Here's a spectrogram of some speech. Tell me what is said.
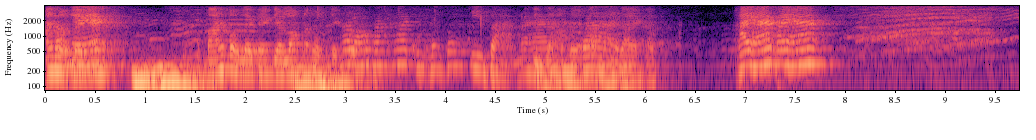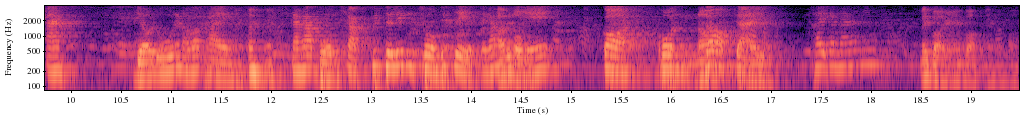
ให้หมดเลยนะมาให้หมดเลยเพลงเดียวร้องกันหกเจ็ดถ้าคนร้องทั้งค่ายคุณคงต้องตีสามนะฮะที่สามเลยคใช่รับได้ครับ ใครฮะใครฮะอะเดี๋ยวรู้แน่นอนว่าใคร นะครับผมกับฟิชเชอร์ลิงโชว์พิเศษนะครับครับคืนผมนี้ ก่อนคนนนออกกใจใจ ใครกันนะไม่บอกไม่บอกไม่บอก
